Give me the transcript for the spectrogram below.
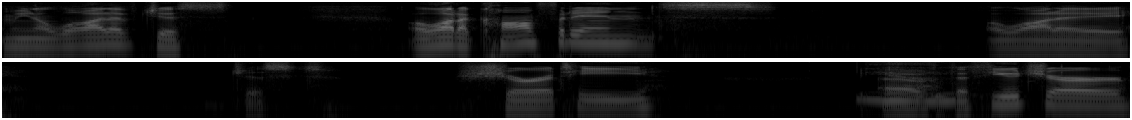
mean, a lot of just a lot of confidence, a lot of just surety yeah. of the future.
